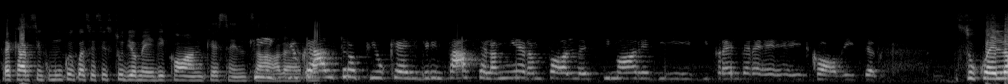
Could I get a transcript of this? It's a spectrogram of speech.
recarsi comunque in qualsiasi studio medico anche Sì, senza più averlo. che altro, più che il Green Pass, la mia era un po' il timore di, di prendere il Covid. Su quello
